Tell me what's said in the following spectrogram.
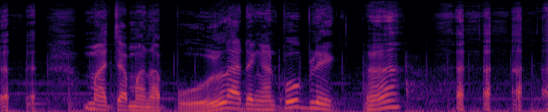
macam mana pula dengan publik? Huh?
